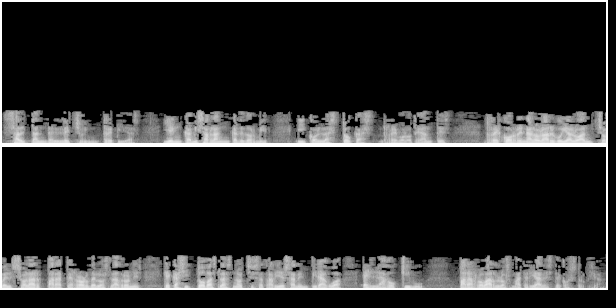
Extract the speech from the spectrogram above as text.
saltan del lecho intrépidas y en camisa blanca de dormir y con las tocas revoloteantes, recorren a lo largo y a lo ancho del solar para terror de los ladrones que casi todas las noches atraviesan en piragua el lago Kibu para robar los materiales de construcción.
